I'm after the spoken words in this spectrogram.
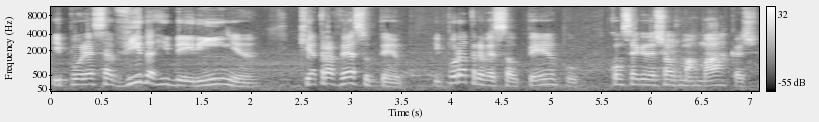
e por essa vida ribeirinha que atravessa o tempo. E por atravessar o tempo, consegue deixar as marcas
